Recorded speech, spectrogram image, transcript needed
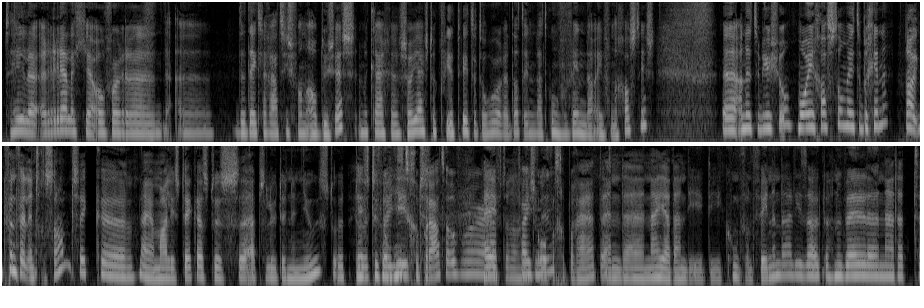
Het hele relletje over uh, de declaraties van d'Huez. En we krijgen zojuist ook via Twitter te horen... dat inderdaad Koen van Veenendaal een van de gasten is. Uh, Annette Bierschel, mooie gasten om mee te beginnen? Nou, ik vind het wel interessant. Ik, uh, nou ja, Marlies Dekkers dus uh, absoluut in de nieuws. Door, heeft u nog niet gepraat over Hij heeft er nog niet over gepraat. En nou ja, dan die, die Koen van Veenendaal... die zou ik toch nu wel na dat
